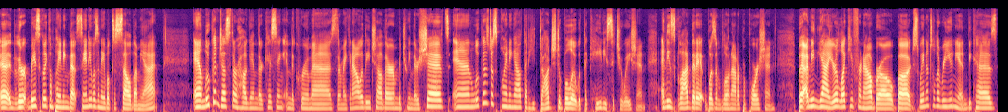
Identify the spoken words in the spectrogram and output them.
Uh, they're basically complaining that Sandy wasn't able to sell them yet. And Luka and Jess, they're hugging, they're kissing in the crew mess, they're making out with each other in between their shifts. And Luka's just pointing out that he dodged a bullet with the Katie situation. And he's glad that it wasn't blown out of proportion. But I mean, yeah, you're lucky for now, bro. But just wait until the reunion because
